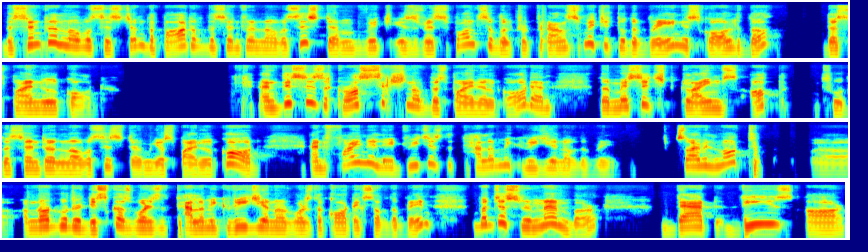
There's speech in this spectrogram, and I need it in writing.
the central nervous system, the part of the central nervous system which is responsible to transmit it to the brain is called the, the spinal cord. And this is a cross section of the spinal cord, and the message climbs up through the central nervous system, your spinal cord, and finally it reaches the thalamic region of the brain. So I will not, uh, I'm not going to discuss what is the thalamic region or what is the cortex of the brain, but just remember that these are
